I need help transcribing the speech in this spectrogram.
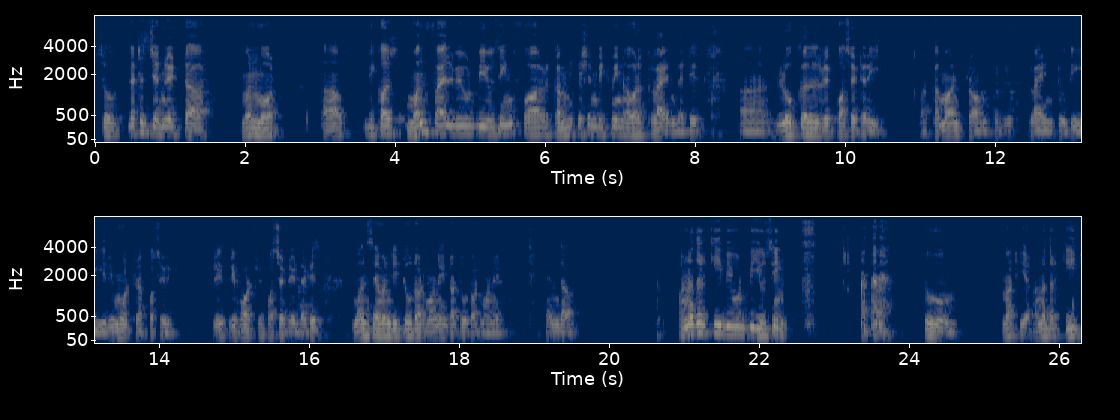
So let us generate uh, one more. Uh, because one file we would be using for communication between our client that is uh, local repository command prompt to give client to the remote repository re remote repository that is 172.18.2.18 and the another key we would be using to not here another key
